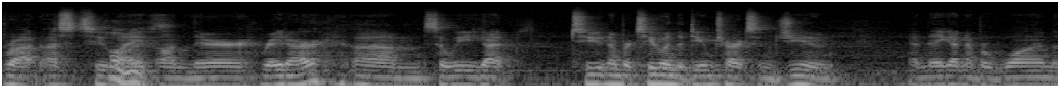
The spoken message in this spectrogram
brought us to Oh, light nice. on their radar. Um, so we got two, number two on the Doom charts in June, and they got number one on the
